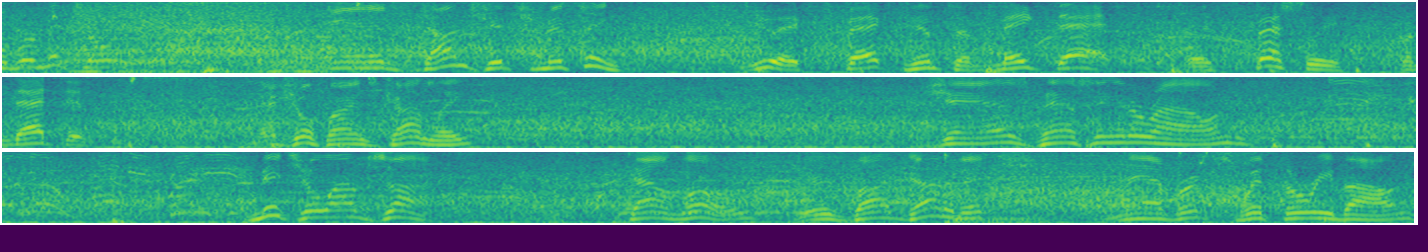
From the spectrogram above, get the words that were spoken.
Over Mitchell. And it's Doncic missing. You expect him to make that, especially from that distance. Mitchell finds Conley. Jazz passing it around. Mitchell outside. Down low. Here's Bogdanovich. Mavericks with the rebound.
